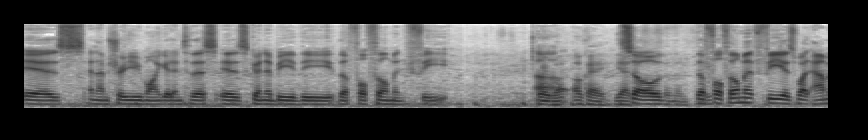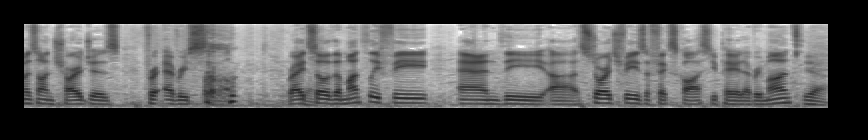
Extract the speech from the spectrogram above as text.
is, and I'm sure you want to get into this, is going to be the the fulfillment fee. Um? Okay. Yeah. so fulfillment the fulfillment fee is what Amazon charges for every sale, right? Yeah. So the monthly fee and the uh, storage fee is a fixed cost; you pay it every month. Yeah.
